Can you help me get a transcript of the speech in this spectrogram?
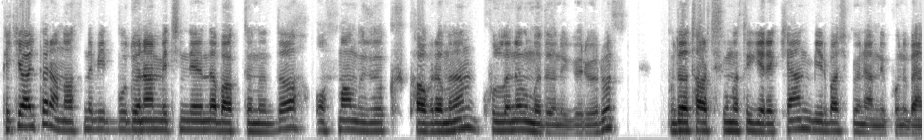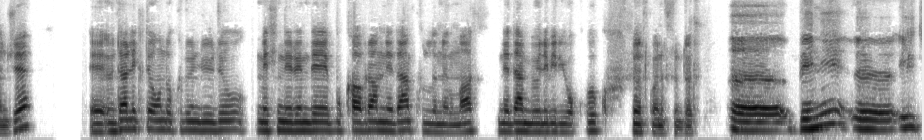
Peki Alperen aslında bir bu dönem metinlerine baktığımızda Osmanlıcılık kavramının kullanılmadığını görüyoruz. Bu da tartışılması gereken bir başka önemli konu bence. Ee, özellikle 19. yüzyıl metinlerinde bu kavram neden kullanılmaz? Neden böyle bir yokluk söz konusudur? Ee, beni e, ilk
